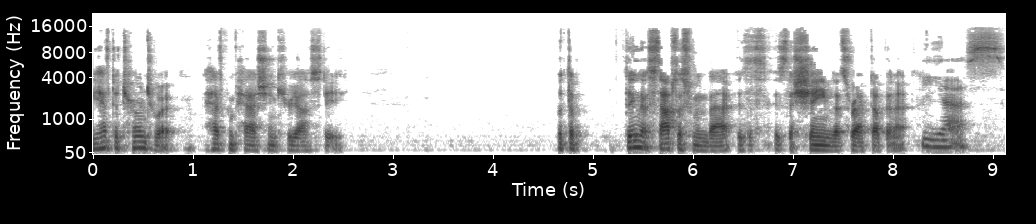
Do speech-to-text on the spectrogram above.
we have to turn to it, have compassion, curiosity. But the thing that stops us from that is is the shame that's wrapped up in it. Yes.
